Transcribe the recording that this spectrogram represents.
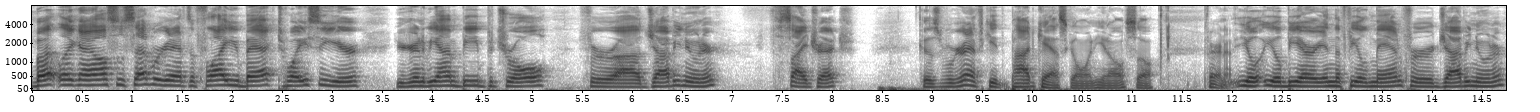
But like I also said, we're gonna have to fly you back twice a year. You're gonna be on bead patrol for uh, Jobbie Nooner, sidetracked, because we're gonna have to keep the podcast going. You know, so fair enough. You'll you'll be our in the field man for Jobbie Nooner,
